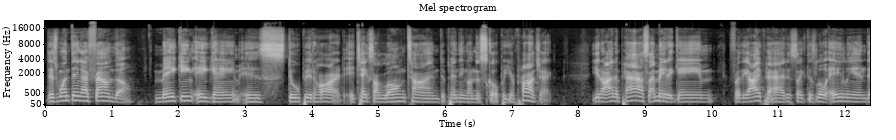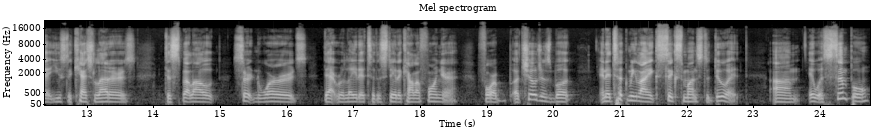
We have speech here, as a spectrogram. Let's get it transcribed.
There's one thing I found though making a game is stupid hard. It takes a long time depending on the scope of your project. You know, in the past, I made a game for the iPad. It's like this little alien that used to catch letters to spell out certain words that related to the state of California for a, children's book. And it took me like six months to do it. Um, it was simple,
